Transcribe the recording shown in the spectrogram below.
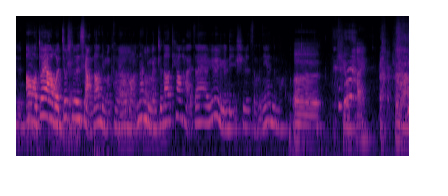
圳店。哦，对啊，我就是想到你们可能有广。那你们知道跳海在粤语里是怎么念的吗？呃，跳海，是吗？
